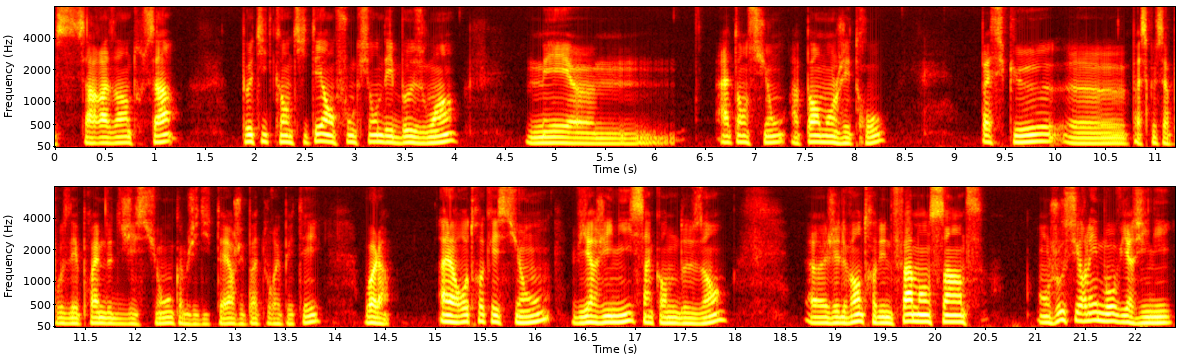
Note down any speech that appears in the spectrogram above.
sarrasin, tout ça, petite quantité en fonction des besoins, mais attention à pas en manger trop parce que, euh, parce que ça pose des problèmes de digestion, comme j'ai dit tout à l'heure, je ne vais pas tout répéter. Voilà. Alors, autre question. Virginie, 52 ans. Euh, j'ai le ventre d'une femme enceinte. On joue sur les mots, Virginie.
